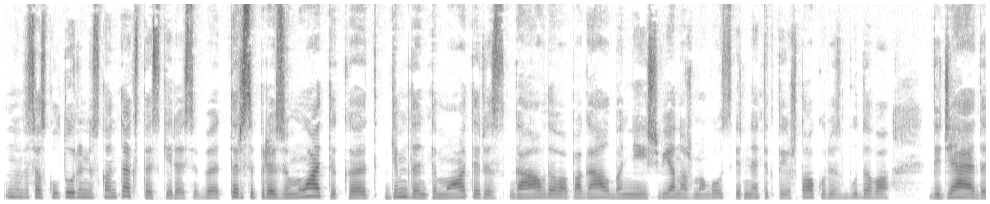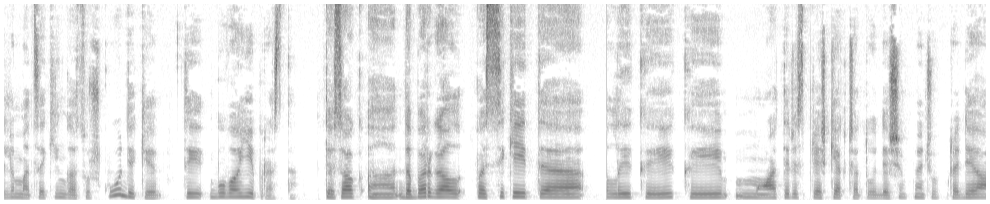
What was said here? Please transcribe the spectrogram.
nu, visas kultūrinis kontekstas skiriasi, bet tarsi prezumuoti, kad gimdanti moteris gaudavo pagalbą ne iš vieno žmogaus ir ne tik tai iš to, kuris būdavo didžiaja dalim atsakingas už kūdikį, tai buvo įprasta. Tiesiog dabar gal pasikeitė laikai, kai moteris prieš kiek čia tų dešimtmečių pradėjo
